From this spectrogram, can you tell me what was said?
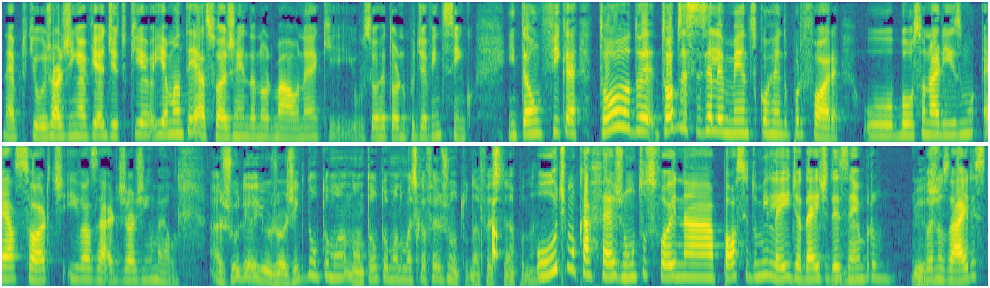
né? Porque o Jorginho havia dito que ia manter a sua agenda normal, né? Que o seu retorno podia 25. Então fica todo, todos esses elementos correndo por fora. O bolsonarismo é a sorte e o azar de Jorginho Melo. A Júlia e o Jorginho que não estão tomando mais café junto, né? Faz tempo, né? O último café juntos foi na posse do Milei, dia 10 de dezembro, em Buenos Aires.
